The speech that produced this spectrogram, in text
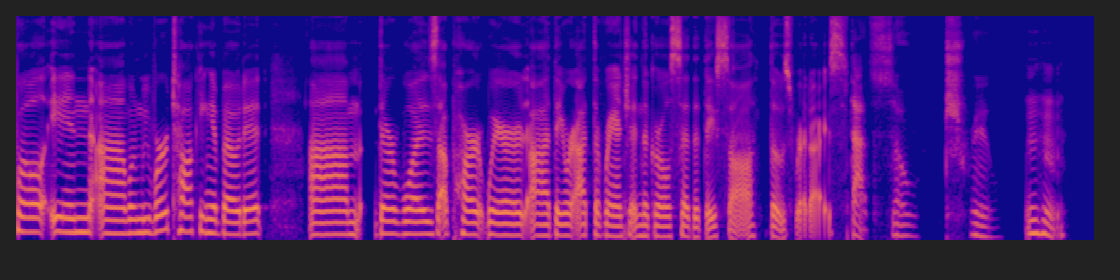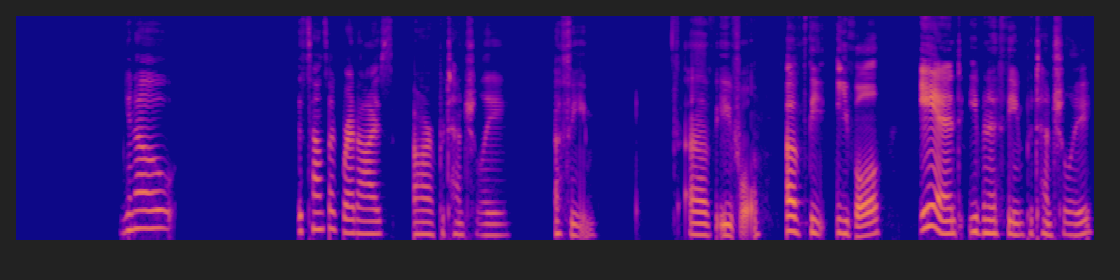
Well, in uh, when we were talking about it, um, there was a part where uh, they were at the ranch and the girls said that they saw those red eyes. That's so true. Mm-hmm. You know, it sounds like red eyes are potentially a theme Of evil. of the evil and even a theme potentially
